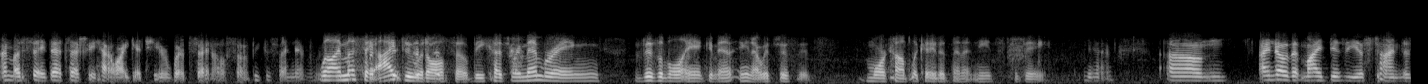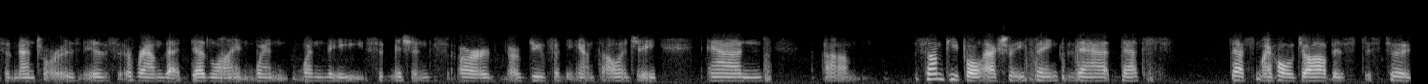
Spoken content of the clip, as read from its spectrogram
I must say that's actually how I get to your website also because I never. Well, I must say I do it also because remembering visible ink, you know, it's just it's more complicated than it needs to be. Yeah. Um, I know that my busiest time as a mentor is, is around that deadline when when the submissions are are due for the anthology, and um, some people actually think that that's that's my whole job is just to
